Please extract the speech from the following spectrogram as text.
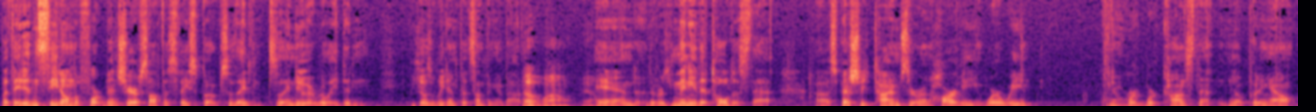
but they didn't see it on the Fort Bend Sheriff's Office Facebook, so they so they knew it really didn't because we didn't put something about it. Oh wow. Yeah. And there was many that told us that, uh, especially times during Harvey where we, you know, we're, we're constant, you know, putting out,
